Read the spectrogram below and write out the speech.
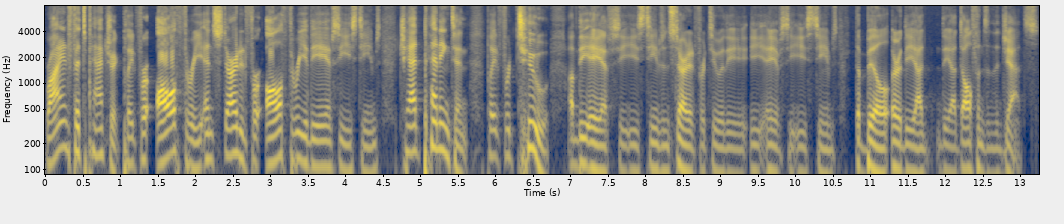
Ryan Fitzpatrick played for all three and started for all three of the AFC East teams. Chad Pennington played for two of the AFC East teams and started for two of the AFC East teams, the Bill or the uh, the uh, Dolphins and the Jets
